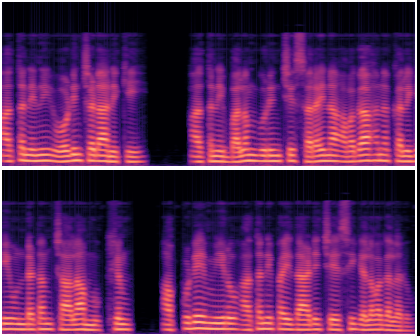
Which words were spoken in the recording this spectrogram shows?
అతనిని ఓడించడానికి అతని బలం గురించి సరైన అవగాహన కలిగి ఉండటం చాలా ముఖ్యం అప్పుడే మీరు అతనిపై దాడి చేసి గెలవగలరు.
